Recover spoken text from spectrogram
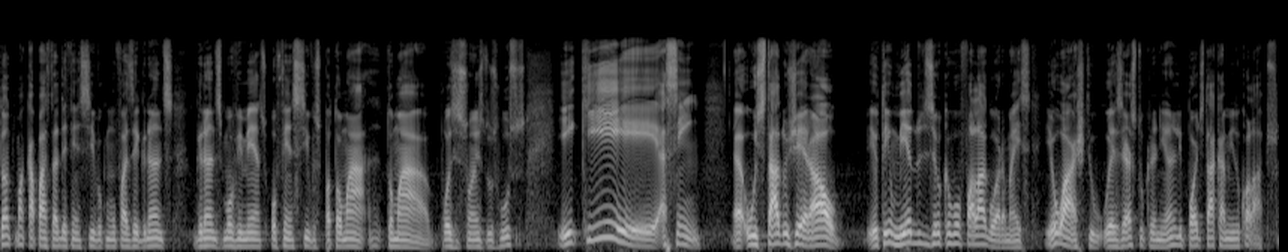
tanto uma capacidade defensiva como fazer grandes, grandes movimentos ofensivos para tomar, tomar posições dos russos. E que, assim, uh, o estado geral eu tenho medo de dizer o que eu vou falar agora, mas eu acho que o, exército ucraniano ele pode estar a caminho do colapso.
